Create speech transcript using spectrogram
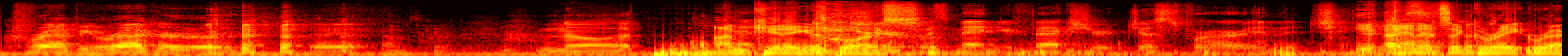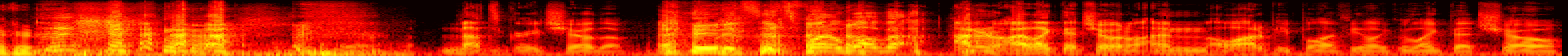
crappy record. Or, I'm, just kidding. no that, I'm kidding, of Shirt course. was manufactured just for our image. And it's a great record. That's a great show, though. it's, it's fun. Well, but I don't know. I like that show, and, and a lot of people I feel like who like that show.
